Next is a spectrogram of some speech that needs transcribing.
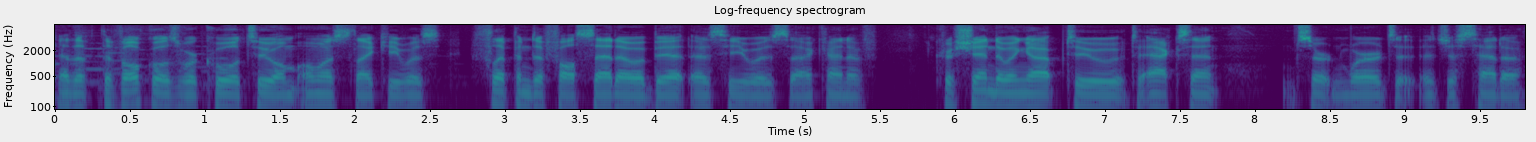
Yeah, the, the vocals were cool too, almost like he was flipping to falsetto a bit as he was uh, kind of crescendoing up to, to accent certain words. It, it just had a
